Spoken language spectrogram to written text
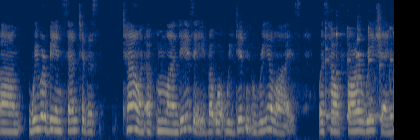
Um, we were being sent to this town of Mlandizi, but what we didn't realize was how far reaching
